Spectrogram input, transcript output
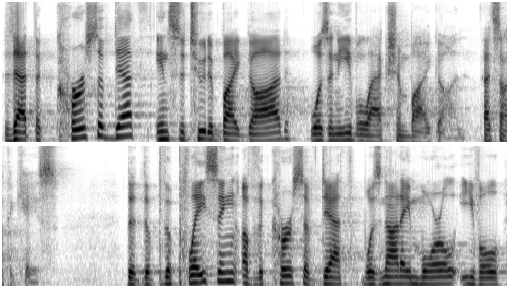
that the curse of death instituted by God was an evil action by God. That's not the case. The, the, the, placing of the curse of death was not a moral evil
